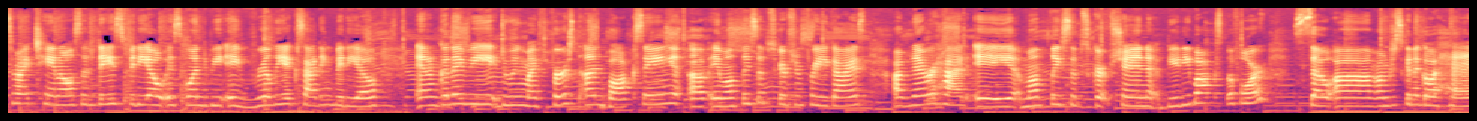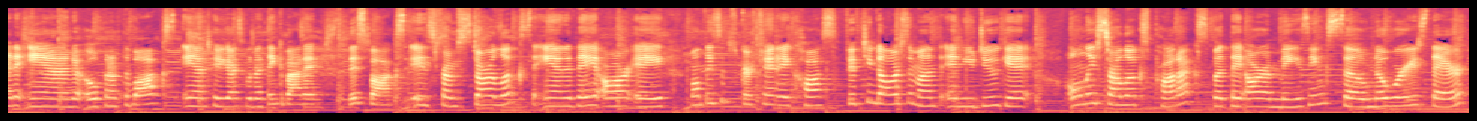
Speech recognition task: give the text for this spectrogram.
to my channel. So today's video is going to be a really exciting video and I'm going to be doing my first unboxing of a monthly subscription for you guys. I've never had a monthly subscription beauty box before so um, I'm just going to go ahead and open up the box and tell you guys what I think about it. This box is from Starlooks and they are a monthly subscription. It costs $15 a month and you do get only Starlooks products, but they are amazing, so no worries there.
